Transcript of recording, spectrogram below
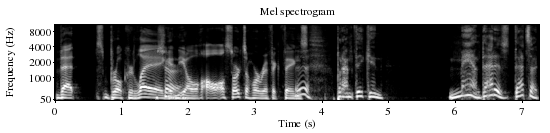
that broke her leg Sure. and you know all, all sorts of horrific things. Ugh. But I'm thinking, man, that is that's a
